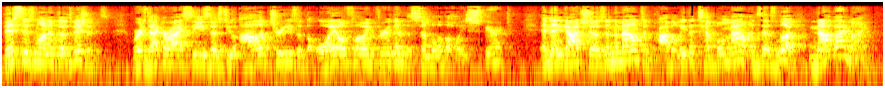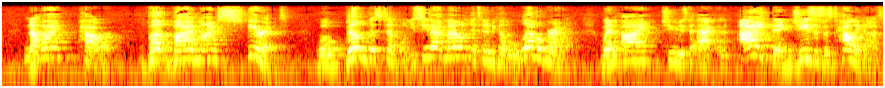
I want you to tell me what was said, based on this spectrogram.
This is one of those visions where Zechariah sees those two olive trees with the oil flowing through them, the symbol of the Holy Spirit. And then God shows him the mountain, probably the Temple Mount, and says, Look, not by might, not by power, but by my spirit will build this temple. You see that mountain? It's going to become level ground when I choose to act. And I think Jesus is telling us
